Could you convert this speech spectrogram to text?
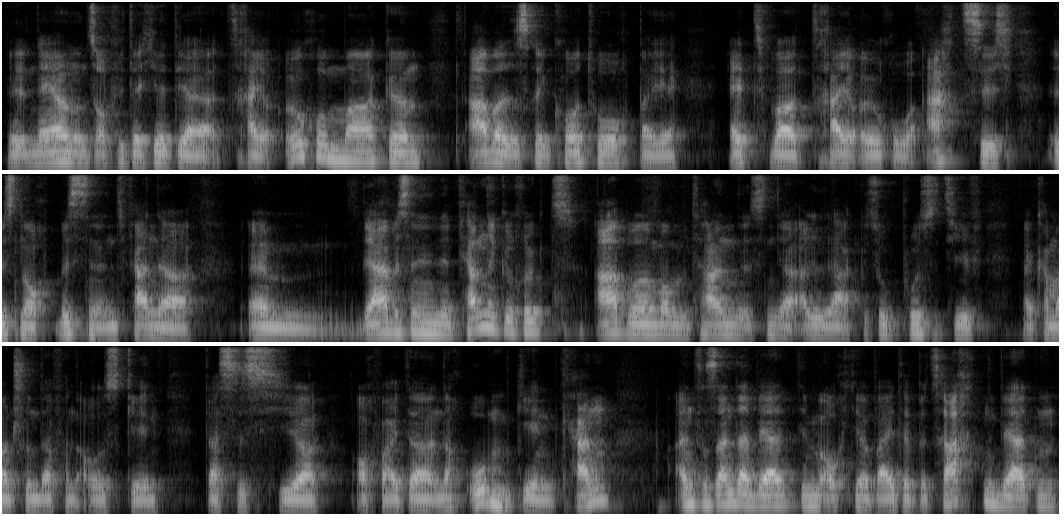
Wir nähern uns auch wieder hier der 3-Euro-Marke, aber das Rekordhoch bei etwa 3,80 Euro ist noch ein bisschen entferner, ähm, ja, ein bisschen in die Ferne gerückt, aber momentan sind ja alle Lagen so positiv, da kann man schon davon ausgehen, dass es hier auch weiter nach oben gehen kann. Interessanter Wert, den wir auch hier weiter betrachten werden.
